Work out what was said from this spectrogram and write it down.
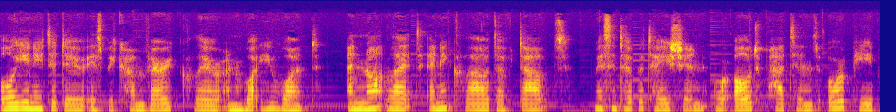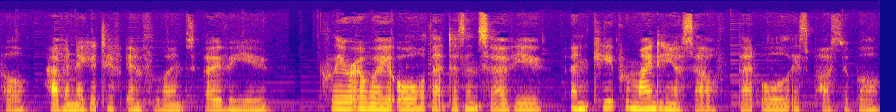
All you need to do is become very clear on what you want and not let any cloud of doubt, misinterpretation, or old patterns or people have a negative influence over you. Clear away all that doesn't serve you and keep reminding yourself that all is possible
